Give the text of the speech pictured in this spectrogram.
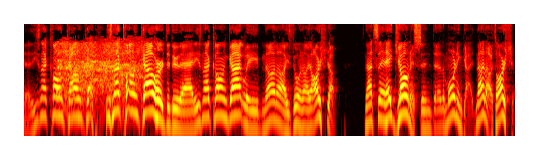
Yeah, he's not calling Colin. Cow- he's not calling Cowherd to do that. He's not calling Gottlieb. No, no, he's doing our show. He's not saying, "Hey, Jonas and uh, the morning guys." No, no, it's our show.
